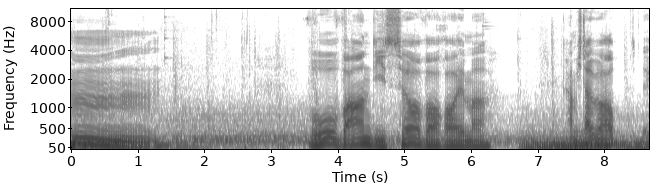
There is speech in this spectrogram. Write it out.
Hm. Wo waren die Serverräume? Kam ich da überhaupt... äh,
